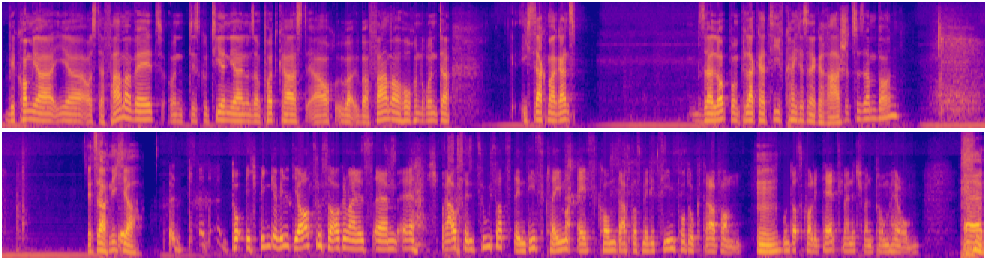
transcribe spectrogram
wir kommen ja hier aus der Pharmawelt und diskutieren ja in unserem Podcast auch über, über Pharma hoch und runter. Ich sag mal ganz salopp und plakativ, kann ich das in der Garage zusammenbauen? Jetzt sag nicht ja. Ich bin gewillt, ja zu sagen, weil es, ähm, äh, ich brauche den Zusatz, den Disclaimer, es kommt auf das Medizinprodukt drauf an mhm. und das Qualitätsmanagement drumherum. Äh,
